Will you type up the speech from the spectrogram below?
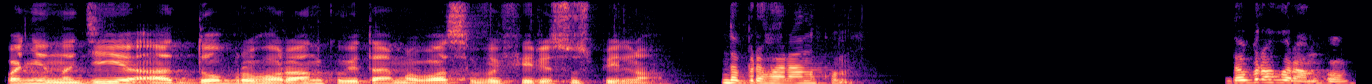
Пані Надія, доброго ранку. Вітаємо вас в ефірі Суспільного. Доброго ранку. Доброго ранку.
